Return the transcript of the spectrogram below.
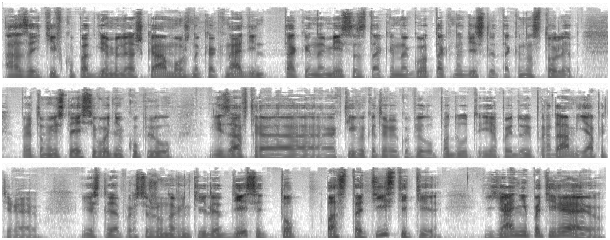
А зайти в Купат Гемель HK можно как на день, так и на месяц, так и на год, так на 10 лет, так и на 100 лет. Поэтому если я сегодня куплю и завтра активы, которые купил, упадут, и я пойду и продам, я потеряю. Если я просижу на рынке лет 10, то по статистике я не потеряю.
